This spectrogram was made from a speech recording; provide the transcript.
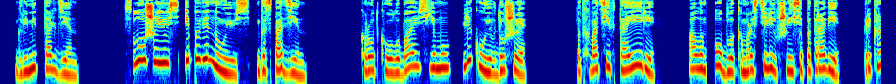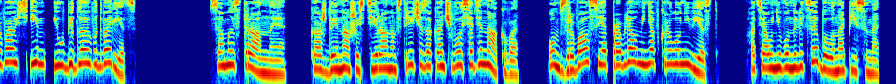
— гремит Тальден. «Слушаюсь и повинуюсь, господин!» Кротко улыбаюсь ему, ликуя в душе. Подхватив Таири, алым облаком расстелившиеся по траве, прикрываюсь им и убегаю во дворец. Самое странное, каждая наша с Тираном встреча заканчивалась одинаково. Он взрывался и отправлял меня в крыло невест, хотя у него на лице было написано,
